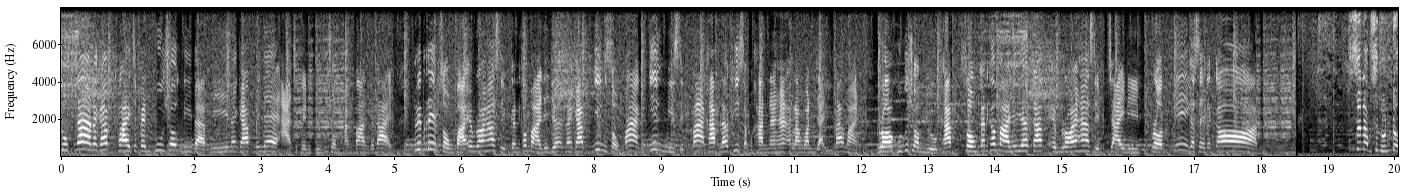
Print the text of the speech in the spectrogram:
สุกร์หน้านะครับ ใครจะเป็นผู้โชคดีแบบนี้นะครับ ไม่แน่อาจจะเป็นคุณผู้ชมทางบ้านก็ได้ รีบ ๆ ส่งฝา M150 กันเข้ามาเยอะ ๆ นะครับ ยิ่งส่งมากยิ่งมีสิทธิ์มากครับ แล้วที่สำคัญนะฮะ รางวัลใหญ่อีกมากมาย รอคุณผู้ชมอยู่ครับ ส่งกันเข้ามาเยอะ ๆ ครับ M150 ใจดีปลดหนี้เกษตรกร สนับสนุนโด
